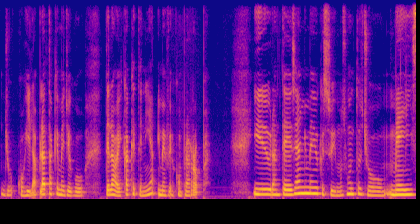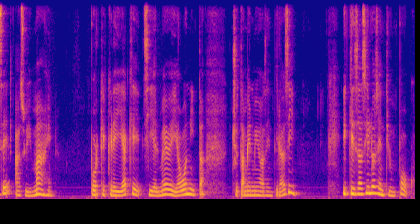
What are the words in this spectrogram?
yo cogí la plata que me llegó de la beca que tenía y me fui a comprar ropa. Y durante ese año y medio que estuvimos juntos yo me hice a su imagen, porque creía que si él me veía bonita, yo también me iba a sentir así. Y quizás sí lo sentí un poco,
